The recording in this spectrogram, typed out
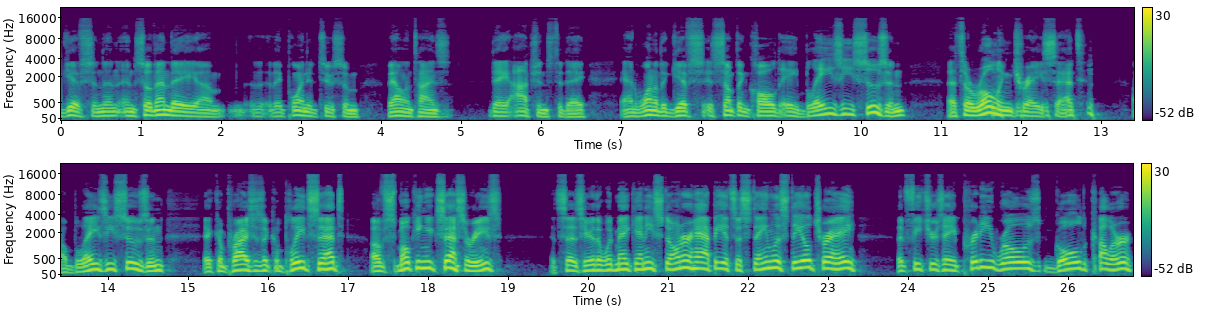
gifts, and then and so then they um, they pointed to some Valentine's Day options today, and one of the gifts is something called a Blazy Susan. That's a rolling tray set, a Blazy Susan. It comprises a complete set of smoking accessories. It says here that would make any stoner happy. It's a stainless steel tray that features a pretty rose gold color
